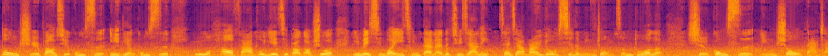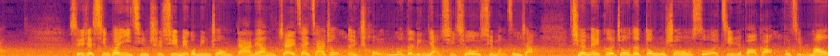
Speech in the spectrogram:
动视暴雪公司、易电公司五号发布业绩报告说，因为新冠疫情带来的居家令，在家玩游戏的民众增多了，使公司营收大涨。随着新冠疫情持续，美国民众大量宅在家中，对宠物的领养需求迅猛增长。全美各州的动物收容所近日报告，不仅猫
